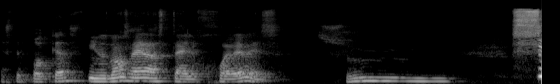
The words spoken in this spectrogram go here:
este podcast. Y nos vamos a ver hasta el jueves. Sí. ¡Sí!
